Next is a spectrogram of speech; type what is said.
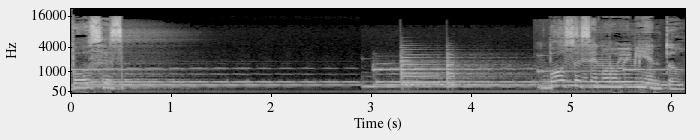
Voces. Voces en movimiento.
